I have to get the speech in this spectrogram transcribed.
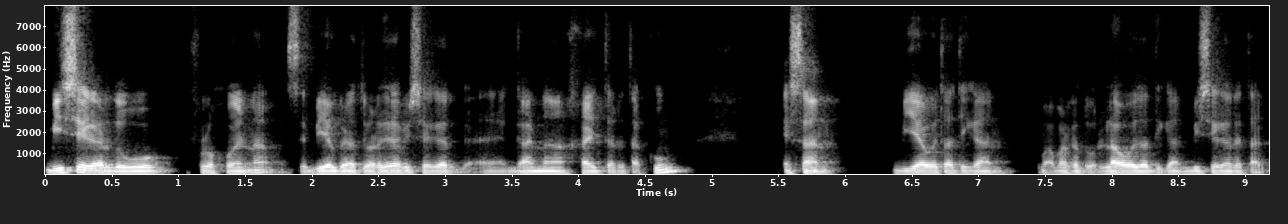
bisegar dugu flojoena, ze bi aukeratu behar dira, bisegar eh, gana jaiter eta kun, esan, bi hauetatik ba, barkatu, lau hauetatik bisegar eta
